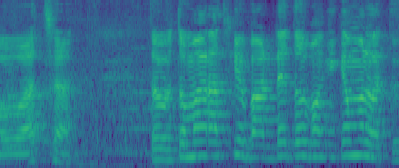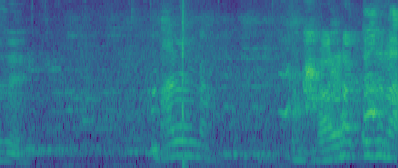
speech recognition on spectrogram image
ও আচ্ছা। তো তোমার আজকে বার্থডে তো তোমাকে কেমন লাগতেছে? ভালো না? ভালো লাগতেছে না।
